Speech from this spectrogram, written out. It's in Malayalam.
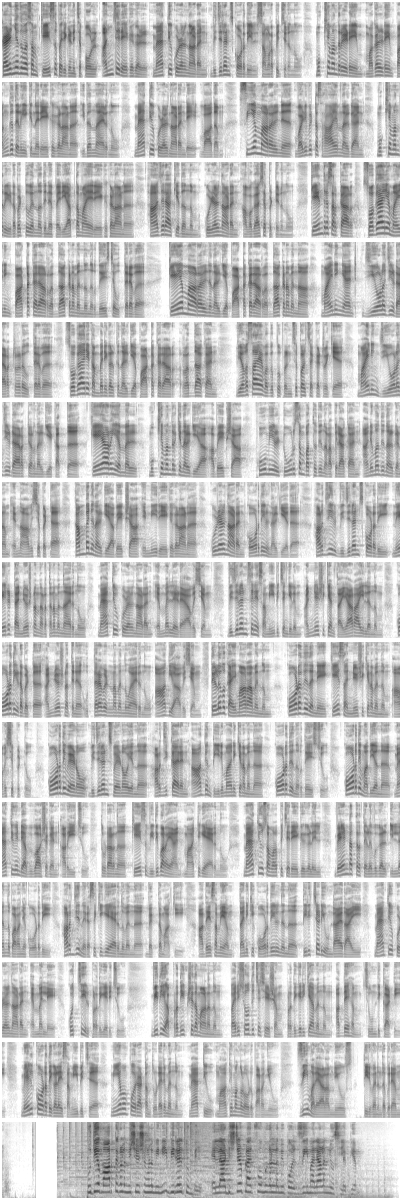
കഴിഞ്ഞ ദിവസം കേസ് പരിഗണിച്ചപ്പോൾ അഞ്ച് രേഖകൾ മാത്യു കുഴൽനാടൻ വിജിലൻസ് കോടതിയിൽ സമർപ്പിച്ചിരുന്നു. മുഖ്യമന്ത്രിയുടെയും മകളുടെയും പങ്ക് തെളിയിക്കുന്ന രേഖകളാണ് ഇതെന്നായിരുന്നു മാത്യു കുഴൽനാടന്റെ വാദം. സി എം ആർ എല്ലിന് വഴിവിട്ട സഹായം നൽകാൻ മുഖ്യമന്ത്രി ഇടപെട്ടുവെന്നതിന് പര്യാപ്തമായ രേഖകളാണ് ഹാജരാക്കിയതെന്നും കുഴൽനാടൻ അവകാശപ്പെട്ടിരുന്നു. കേന്ദ്ര സർക്കാർ സ്വകാര്യ മൈനിംഗ് പാട്ടക്കരാർ റദ്ദാക്കണമെന്ന് നിർദ്ദേശിച്ച ഉത്തരവ് കെ എം ആർ എല്ലിന് നൽകിയ പാട്ടക്കരാർ റദ്ദാക്കണമെന്ന മൈനിങ് ആൻഡ് ജിയോളജി ഡയറക്ടറുടെ ഉത്തരവ് സ്വകാര്യ കമ്പനികൾക്ക് നൽകിയ പാട്ടക്കരാർ റദ്ദാക്കാൻ വ്യവസായ വകുപ്പ് പ്രിൻസിപ്പൽ സെക്രട്ടറിക്ക് മൈനിങ് ജിയോളജി ഡയറക്ടർ നൽകിയ കത്ത് K R E M L മുഖ്യമന്ത്രിക്ക് നൽകിയ അപേക്ഷ ഭൂമിയിൽ ടൂറിസം പദ്ധതി നടപ്പിലാക്കാൻ അനുമതി നൽകണം എന്നാവശ്യപ്പെട്ട് കമ്പനി നൽകിയ അപേക്ഷ എന്നീ രേഖകളാണ് കുഴൽനാടൻ കോടതിയിൽ നൽകിയത്. ഹർജിയിൽ വിജിലൻസ് കോടതി നേരിട്ട് അന്വേഷണം നടത്തണമെന്നായിരുന്നു മാത്യു കുഴൽനാടൻ എം എൽ എയുടെ ആവശ്യം. വിജിലൻസിനെ സമീപിച്ചെങ്കിലും അന്വേഷിക്കാൻ തയ്യാറായില്ലെന്നും കോടതി ഇടപെട്ട് അന്വേഷണത്തിന് ഉത്തരവിടണമെന്നുമായിരുന്നു ആദ്യ ആവശ്യം. തെളിവ് കൈമാറാമെന്നും കോടതി തന്നെ കേസ് അന്വേഷിക്കണമെന്നും ആവശ്യപ്പെട്ടു. കോടതി വേണോ വിജിലൻസ് വേണോ എന്ന് ഹർജിക്കാരൻ ആദ്യം തീരുമാനിക്കണമെന്ന് കോടതി നിർദ്ദേശിച്ചു. കോടതി മതിയെന്ന് മാത്യുവിന്റെ അഭിഭാഷകൻ അറിയിച്ചു. തുടർന്ന് കേസ് വിധി പറയാൻ മാറ്റുകയായിരുന്നു. മാത്യു സമർപ്പിച്ച രേഖകളിൽ വേണ്ടത്ര തെളിവുകൾ ഇല്ലെന്ന് പറഞ്ഞ കോടതി ഹർജി നിരസിക്കുകയായിരുന്നുവെന്ന് വ്യക്തമാക്കി. അതേസമയം തനിക്ക് കോടതിയിൽ നിന്ന് തിരിച്ചടി ഉണ്ടായതായി മാത്യു കുഴൽനാടൻ എം കൊച്ചിയിൽ പ്രതികരിച്ചു. വിധി അപ്രതീക്ഷിതമാണെന്നും പരിശോധിച്ച ശേഷം പ്രതികരിക്കാമെന്നും അദ്ദേഹം ചൂണ്ടിക്കാട്ടി. മേൽക്കോടതികളെ സമീപിച്ച് നിയമപോരാട്ടം തുടരുമെന്നും മാത്യു മാധ്യമങ്ങളോട് പറഞ്ഞു. C Malayalam news Thiruvananthapuram. പുതിയ വാർത്തകളും വിശേഷങ്ങളും ഇനി വിരൽ തുമ്പിൽ എല്ലാ ഡിജിറ്റൽ പ്ലാറ്റ്ഫോമുകളിലും ഇപ്പോൾ സി മലയാളം ന്യൂസ് ലഭ്യം.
